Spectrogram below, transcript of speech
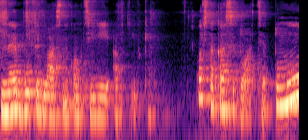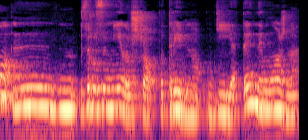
не бути власником цієї автівки. Ось така ситуація. Тому зрозуміло, що потрібно діяти, не можна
